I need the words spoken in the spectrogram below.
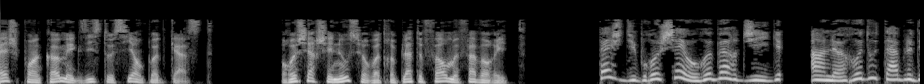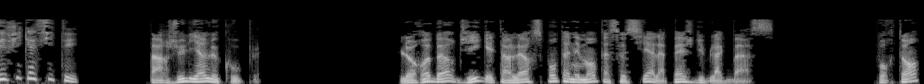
pêche.com existe aussi en podcast. Recherchez-nous sur votre plateforme favorite. Pêche du brochet au rubber jig, un leurre redoutable d'efficacité. Par Julien Lecouple. Le rubber jig est un leurre spontanément associé à la pêche du black bass. Pourtant,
